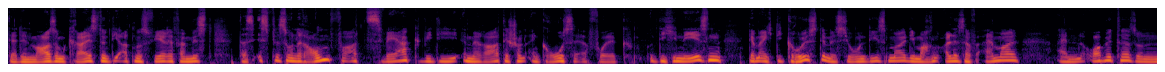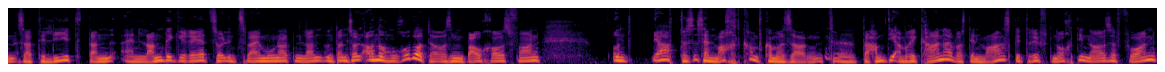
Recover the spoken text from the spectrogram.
der den Mars umkreist und die Atmosphäre vermisst, das ist für so einen Raumfahrtzwerg wie die Emirate schon ein großer Erfolg. Und die Chinesen, die haben eigentlich die größte Mission diesmal, die machen alles auf einmal. Ein Orbiter, so ein Satellit, dann ein Landegerät soll in zwei Monaten landen und dann soll auch noch ein Roboter aus dem Bauch rausfahren. Und ja, das ist ein Machtkampf, kann man sagen. Da haben die Amerikaner, was den Mars betrifft, noch die Nase vorn.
